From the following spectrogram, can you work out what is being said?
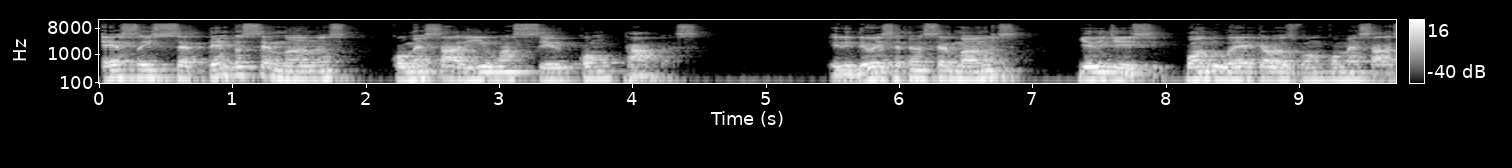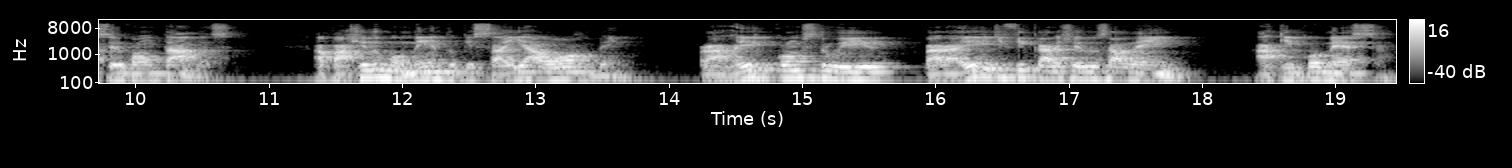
essas 70 semanas começariam a ser contadas. Ele deu as 70 semanas e ele disse: quando é que elas vão começar a ser contadas? A partir do momento que sair a ordem para reconstruir, para edificar Jerusalém, aqui começa.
